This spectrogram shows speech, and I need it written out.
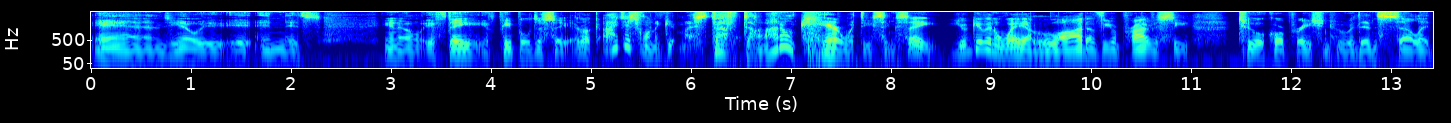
and you know, it, and it's you know, if they, if people just say, look, I just want to get my stuff done. I don't care what these things say. You're giving away a lot of your privacy to a corporation who would then sell it.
